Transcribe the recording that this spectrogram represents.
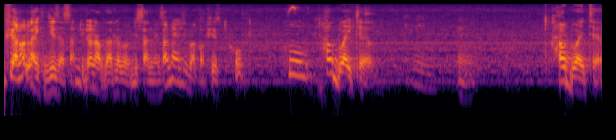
if you are not like Jesus and you don't have that level of discernment, sometimes people are confused. Who, who, how do I tell? Mm. How do I tell?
